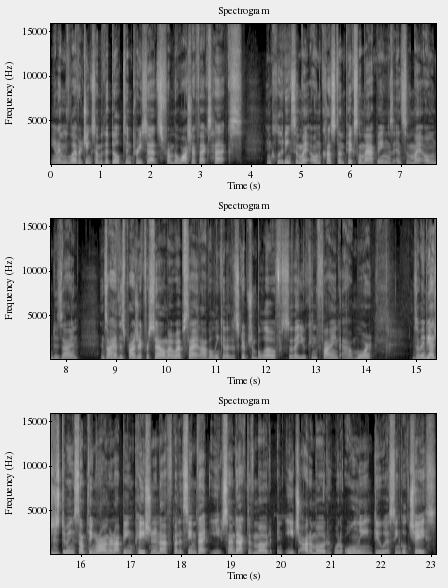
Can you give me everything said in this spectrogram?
and I'm leveraging some of the built-in presets from the WashFX Hex, including some of my own custom pixel mappings and some of my own design. And so I have this project for sale on my website, and I'll have a link in the description below so that you can find out more. And so maybe I was just doing something wrong or not being patient enough, but it seemed that each sound active mode and each auto mode would only do a single chase.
